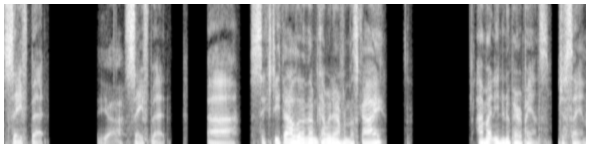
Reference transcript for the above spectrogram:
Safe bet. yeah. Safe bet. Uh, 60,000 of them coming down from the sky. I might need a new pair of pants. Just saying.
